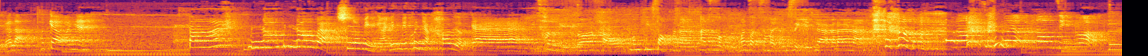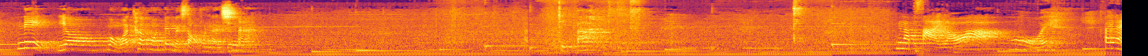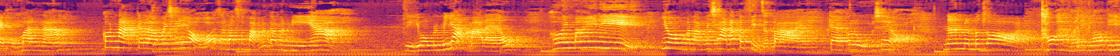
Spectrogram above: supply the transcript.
งด้วยล่ะถ้าแกว่าไง ตายเป็นนอกเป็นนอกอะฉันเราอย่างเงี้ยยังมีคนอยากเข้าเหลือแกเธอหรือว่าเขาบางทีสองคนนั้นอาจจะหลบหนีมาจากสมัยกรุงศรีอยุธยาก็ได้นะน้องจริงเลยอะมันน้องจริงด้วยนี่โยมหวังว่าเธอคงเป็นเหมือนสองคนนั้นใช่ไหมจริงปะไม่รับสายแล้วอะ นี้อะหรือโยมมันไม่อยากมาแล้ว เฮ้ยไม่ดิโยมมันรับวิชานักศิลป์จะตาย แกก็รู้ไม่ใช่หรอ นั่นมันเมื่อก่อน โทรหามันอีกรอบดิ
